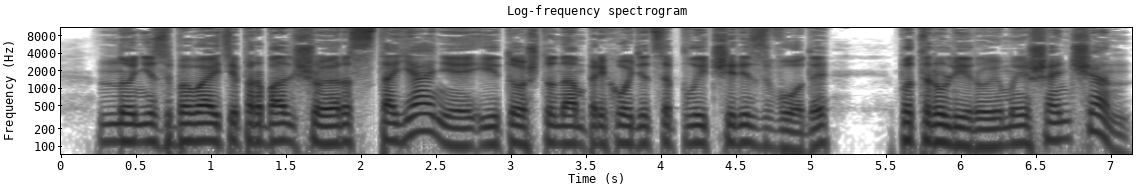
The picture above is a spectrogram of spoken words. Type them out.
— Но не забывайте про большое расстояние и то, что нам приходится плыть через воды, патрулируемые шанчан.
